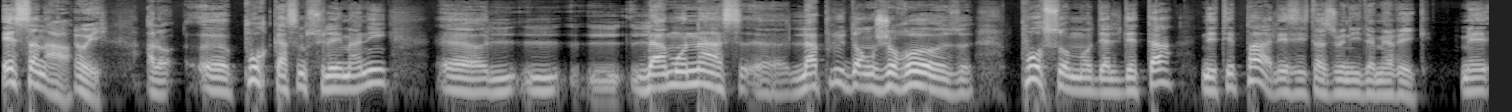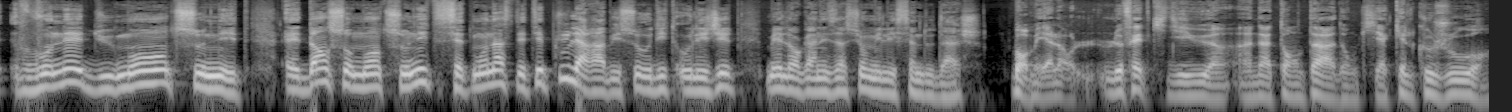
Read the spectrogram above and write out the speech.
et Sanaa. Oui. Alors, euh, pour Qasem Soleimani, euh, la menace euh, la plus dangereuse pour son modèle d'État n'était pas les États-Unis d'Amérique mais venait du monde sunnite. Et dans ce monde sunnite, cette menace n'était plus l'Arabie saoudite ou l'Égypte, mais l'organisation milicienne de Daesh. Bon, mais alors le fait qu'il y ait eu un, attentat, donc il y a quelques jours,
